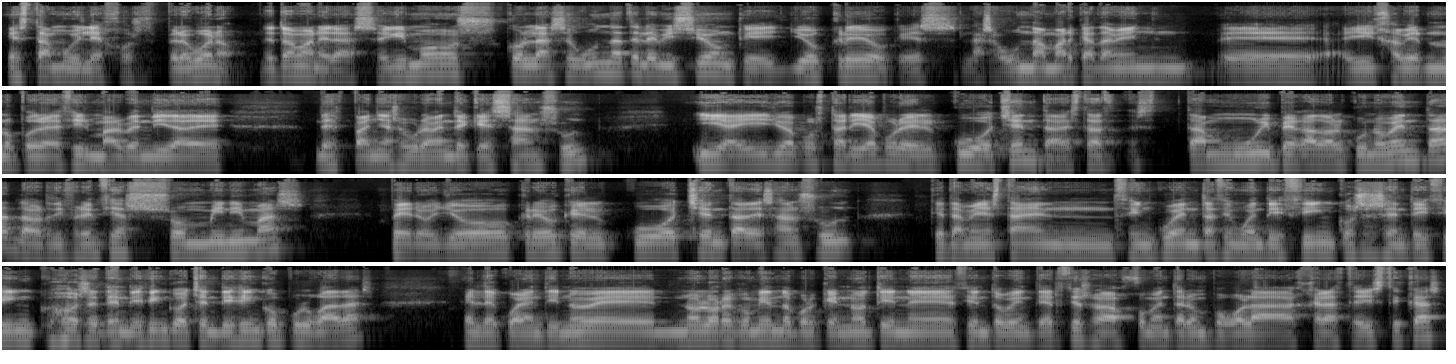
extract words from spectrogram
está muy lejos. Pero bueno, de todas maneras, seguimos con la segunda televisión, que yo creo que es la segunda marca también, eh, ahí Javier no lo podría decir, más vendida de, de España seguramente, que es Samsung. Y ahí yo apostaría por el Q80. Está, está muy pegado al Q90, las diferencias son mínimas, pero yo creo que el Q80 de Samsung, que también está en 50, 55, 65, 75, 85 pulgadas, el de 49 no lo recomiendo porque no tiene 120 Hz, ahora os comentaré un poco las características,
